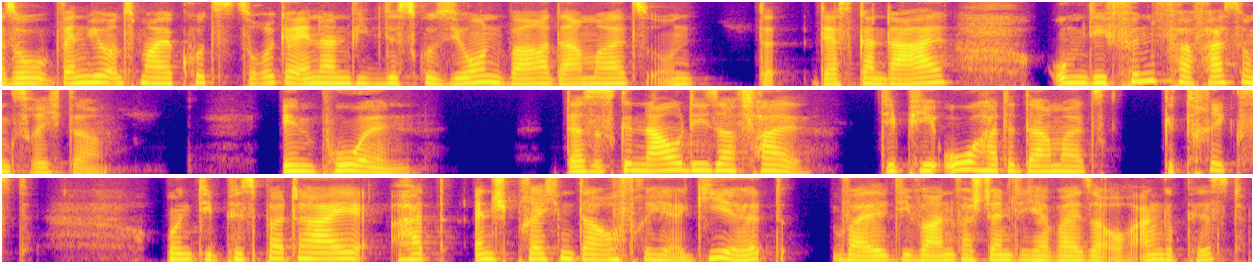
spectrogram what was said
Also wenn wir uns mal kurz zurückerinnern, wie die Diskussion war damals und der Skandal um die fünf Verfassungsrichter in Polen. Das ist genau dieser Fall. Die PO hatte damals getrickst und die PIS-Partei hat entsprechend darauf reagiert, weil die waren verständlicherweise auch angepisst.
